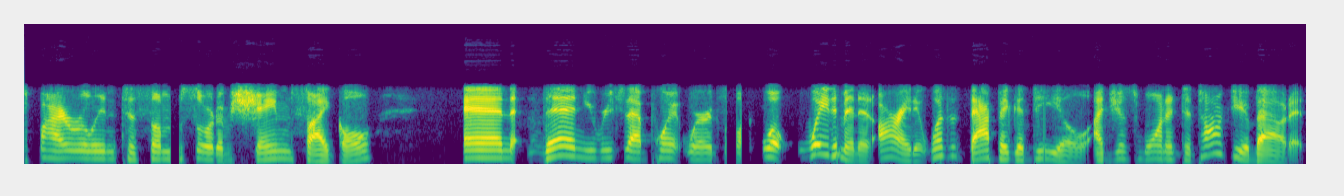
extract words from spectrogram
spiral into some sort of shame cycle and then you reach that point where it's well, wait a minute. All right, it wasn't that big a deal. I just wanted to talk to you about it.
